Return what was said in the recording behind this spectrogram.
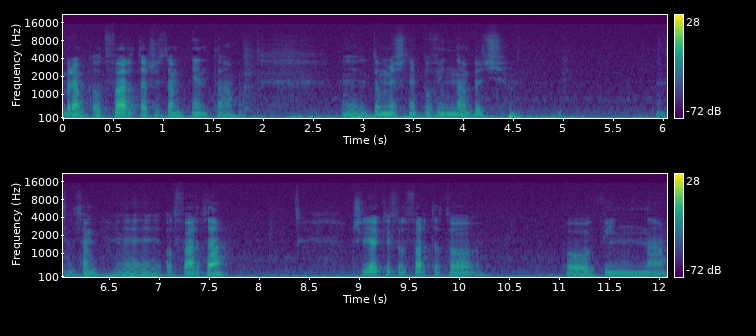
bramka otwarta czy zamknięta. Y, Domyślnie powinna być y, otwarta. Czyli jak jest otwarta to powinna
